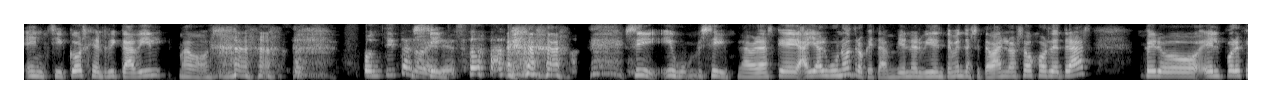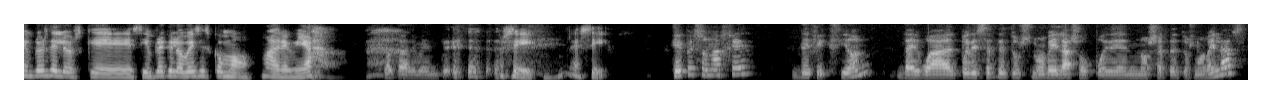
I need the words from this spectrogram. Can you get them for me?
En chicos, Henry Cavill, vamos. Tontita no eres. sí, sí, la verdad es que hay algún otro que también evidentemente se te van los ojos detrás, pero él, por ejemplo, es de los que siempre que lo ves es como, madre mía. Totalmente. Sí, sí. ¿Qué personaje de ficción, da igual, puede ser de tus novelas o puede no ser de tus novelas,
